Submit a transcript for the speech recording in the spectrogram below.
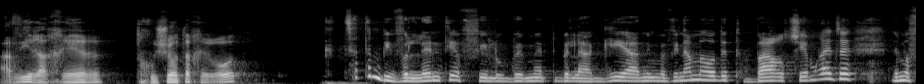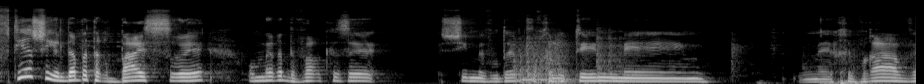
אוויר אחר, תחושות אחרות. קצת אמביוולנטי אפילו באמת בלהגיע, אני מבינה מאוד את בר, שהיא אמרה את זה, זה מפתיע שילדה בת 14 אומרת דבר כזה, שהיא מבודדת לחלוטין מ- מחברה, ו...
